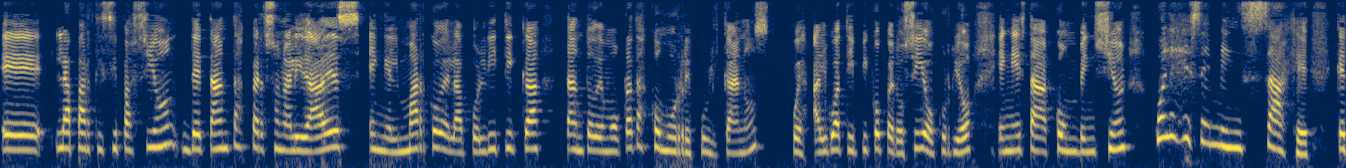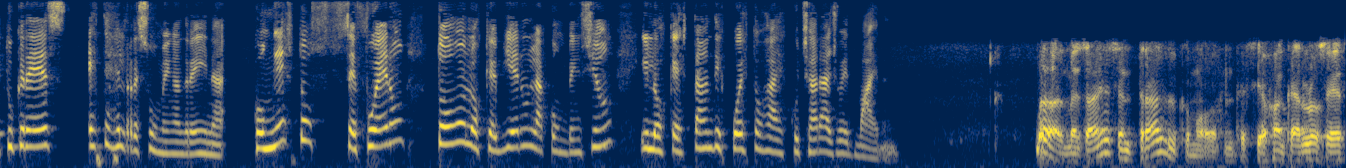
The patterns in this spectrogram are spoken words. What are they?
eh, la participación de tantas personalidades en el marco de la política, tanto demócratas como republicanos, pues algo atípico, pero sí ocurrió en esta convención. ¿Cuál es ese mensaje que tú crees? Este es el resumen, Andreina. Con esto se fueron todos los que vieron la convención y los que están dispuestos a escuchar a Joe Biden. Bueno, el mensaje central, como decía Juan Carlos, es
